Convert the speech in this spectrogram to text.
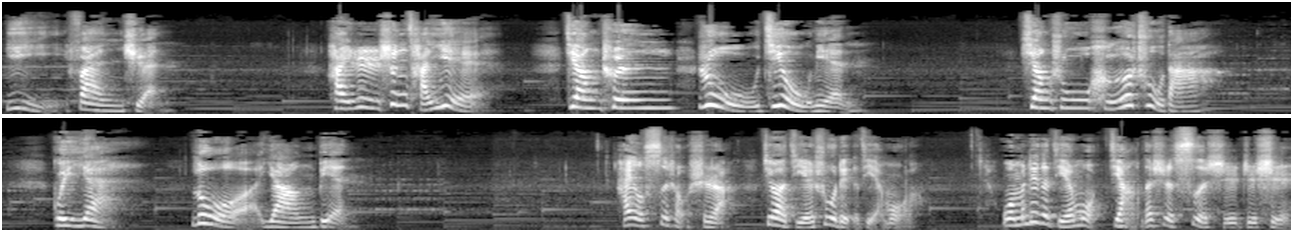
一帆悬。海日生残夜，江春入旧年。乡书何处达？归雁洛阳边。还有四首诗啊，就要结束这个节目了。我们这个节目讲的是四时之诗，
